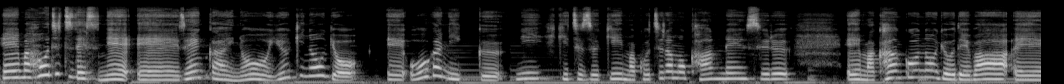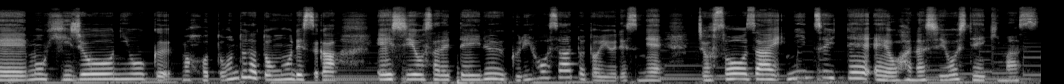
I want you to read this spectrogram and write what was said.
えー、まあ、本日ですね、えー、前回の有機農業、えー、オーガニックに引き続き、まあ、こちらも関連する、えーまあ、観光農業では、えー、もう非常に多く、まあ、ほとんどだと思うんですが、え、使用されているグリホサートというですね除草剤について、え、お話をしていきます。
